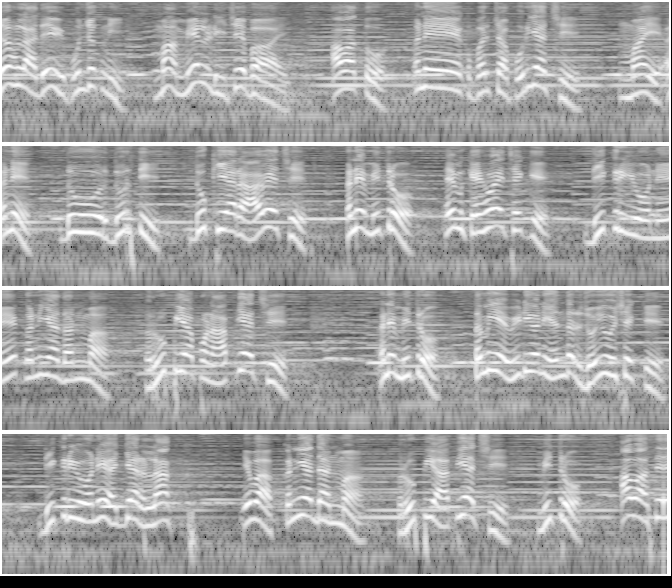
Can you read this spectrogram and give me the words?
જહલા દેવી પૂંજકની માં મેલડી છે ભાઈ. આવા તો અનેક પરચા પૂર્યા છે. માએ અને દૂર દૂરથી દુખિયારા આવે છે. અને મિત્રો, એમ કહેવાય છે કે, દીકરીઓને કન્યાદાનમાં રૂપિયા પણ આપ્યા છે. અને મિત્રો તમે એ વિડીયોની અંદર જોયું હશે કે દીકરીઓને અગિયાર લાખ એવા કન્યાદાનમાં રૂપિયા આપ્યા છે. મિત્રો, આવા છે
